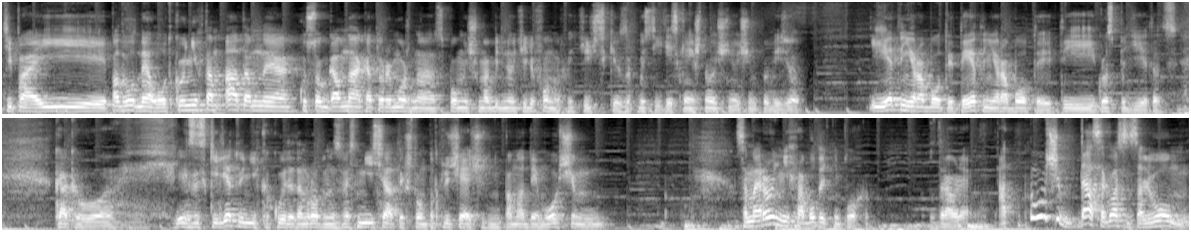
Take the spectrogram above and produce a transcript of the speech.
Типа и подводная лодка у них там атомная, кусок говна, который можно с помощью мобильного телефона фактически запустить, если, конечно, очень-очень повезет. И это не работает, и это не работает, и, господи, этот, как его, экзоскелет у них какой-то там родом из 80-х, что он подключает чуть ли не по модему. В общем, самоирония у них работает неплохо. Поздравляю. А, ну, в общем, да, согласен со Львом.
